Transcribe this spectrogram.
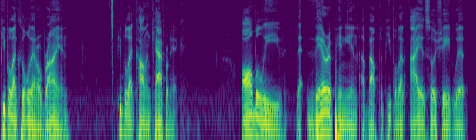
people like Soledad O'Brien, people like Colin Kaepernick, all believe that their opinion about the people that I associate with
